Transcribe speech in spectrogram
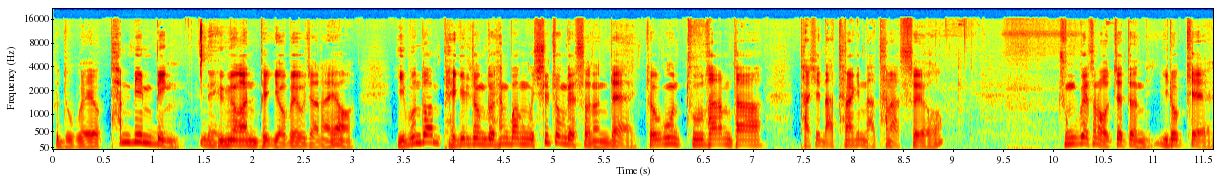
그 누구예요? 판빈빙 네. 유명한 여배우잖아요. 이분도 한 100일 정도 행방 실종됐었는데 결국은 두 사람 다 다시 나타나긴 나타났어요. 중국에서는 어쨌든 이렇게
